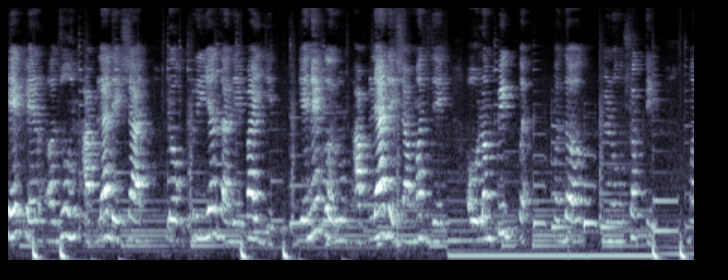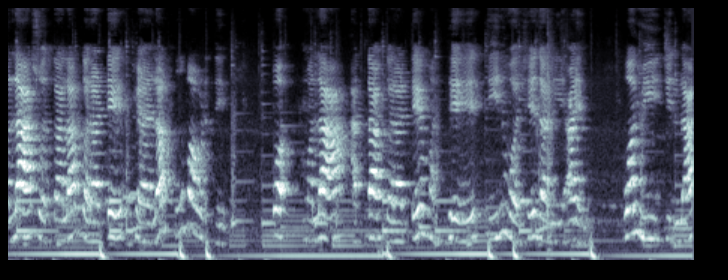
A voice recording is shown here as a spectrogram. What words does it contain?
हे खेळ अजून आपल्या देशात लोकप्रिय झाले पाहिजे. जेणेकरून आपल्या देशामध्ये ऑलिम्पिक पदक मिळवू शकतील मला स्वतःला कराटे खेळायला खूप आवडते. व मला आता कराटे मध्ये तीन वर्षे झाली आहेत व मी जिल्हा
